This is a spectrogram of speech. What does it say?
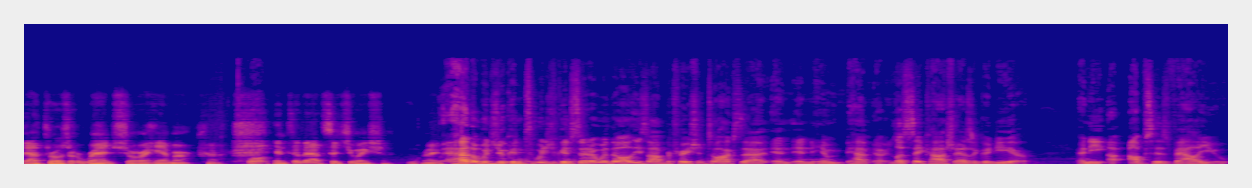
that throws a wrench or a hammer well, into that situation, right? Heather, would you con- would you consider with all these arbitration talks that and, and him have uh, let's say Kase has a good year and he uh, ups his value,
